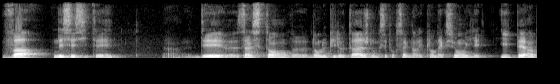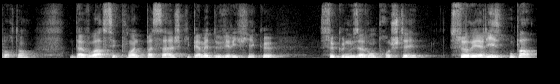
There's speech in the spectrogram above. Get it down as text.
va nécessiter hein, des euh, instants dans le pilotage, donc c'est pour ça que dans les plans d'action, il est hyper important d'avoir ces points de passage qui permettent de vérifier que ce que nous avons projeté se réalise ou pas.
